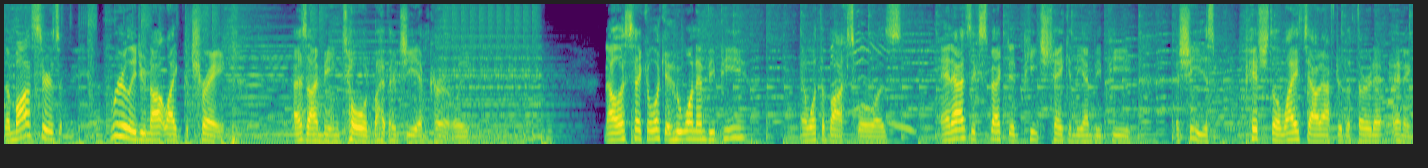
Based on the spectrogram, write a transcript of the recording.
the monsters really do not like the trade, as I'm being told by their GM currently. Now let's take a look at who won MVP and what the box score was. And as expected, Peach taking the MVP, she just pitched the lights out after the third inning.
